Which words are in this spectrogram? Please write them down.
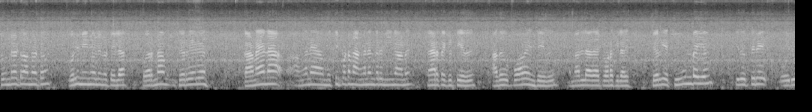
ചൂണ്ടയിട്ട് വന്നിട്ടും ഒരു മീൻ പോലും കിട്ടില്ല ഒരെണ്ണം ചെറിയൊരു കണേന അങ്ങനെ മുത്തിപ്പൊട്ടൻ അങ്ങനെ എന്തൊരു മീനാണ് നേരത്തെ കിട്ടിയത്. അത് പോവുകയും ചെയ്ത്. നല്ലതായിട്ട് ഉടക്കില്ല. ചെറിയ ചൂണ്ടയും ഇത് ഒത്തിരി ഒരു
